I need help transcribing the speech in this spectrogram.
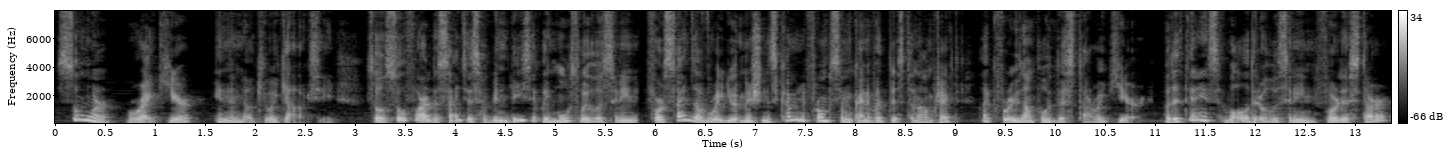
somewhere right here in the Milky Way galaxy. So, so far the scientists have been basically mostly listening for signs of radio emissions coming from some kind of a distant object, like for example this star right here. But the thing is, while they're listening for this star,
